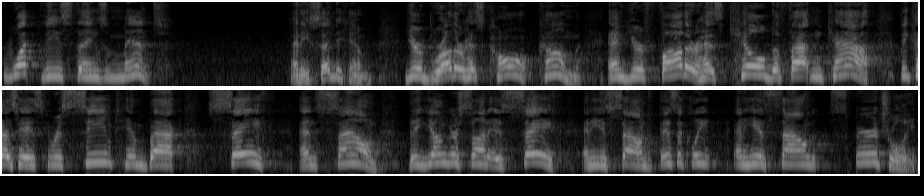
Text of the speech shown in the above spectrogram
what these things meant. And he said to him, your brother has come and your father has killed the fattened calf because he has received him back safe and sound. The younger son is safe and he is sound physically and he is sound spiritually.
